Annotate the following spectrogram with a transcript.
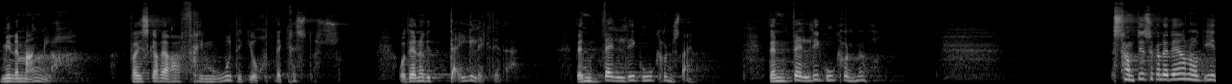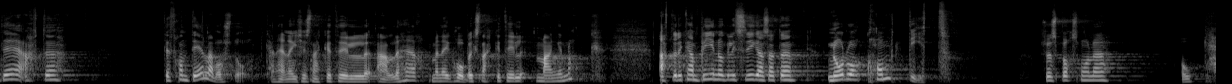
mine, mangler. For jeg skal være frimodiggjort ved Kristus. Og det er noe deilig i det. Det er en veldig god grunnstein. Det er en veldig god grunnmur. Samtidig kan det være noe i det at det for en del av oss da, kan hende jeg ikke snakker til alle her, men jeg håper jeg snakker til mange nok, at det kan bli noe litt slik altså at når du har kommet dit, så er spørsmålet Ok.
